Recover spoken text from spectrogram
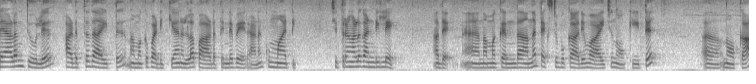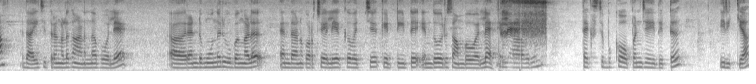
മലയാളം ടൂൽ അടുത്തതായിട്ട് നമുക്ക് പഠിക്കാനുള്ള പാഠത്തിന്റെ പേരാണ് കുമ്മാട്ടി. ചിത്രങ്ങൾ കണ്ടില്ലേ? അതെ നമുക്ക് എന്താണെന്ന് ടെക്സ്റ്റ് ബുക്ക് ആദ്യം വായിച്ച് നോക്കിയിട്ട് നോക്കാം. ഇതായി ചിത്രങ്ങൾ കാണുന്ന പോലെ രണ്ട് മൂന്ന് രൂപങ്ങൾ എന്താണ് കുറച്ച് ഇലയൊക്കെ വെച്ച് കെട്ടിയിട്ട് എന്തോ ഒരു സംഭവം അല്ലേ? എല്ലാവരും ടെക്സ്റ്റ് ബുക്ക് ഓപ്പൺ ചെയ്തിട്ട് ഇരിക്കുക.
